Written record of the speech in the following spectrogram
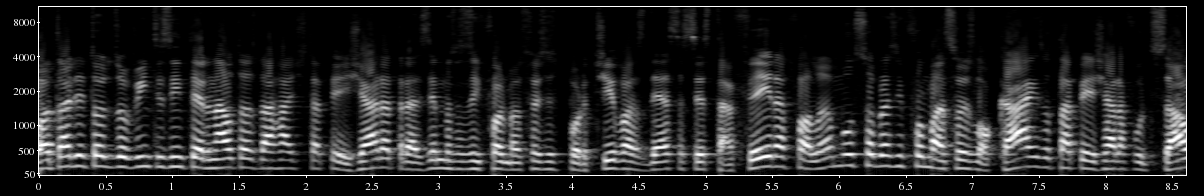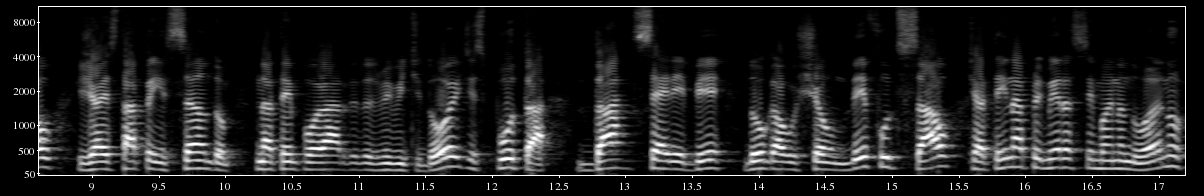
Boa tarde a todos os ouvintes e internautas da Rádio Tapejara. Trazemos as informações esportivas desta sexta-feira. Falamos sobre as informações locais. O Tapejara Futsal já está pensando na temporada de 2022, disputa da Série B do Gauchão de Futsal. Já tem na primeira semana do ano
